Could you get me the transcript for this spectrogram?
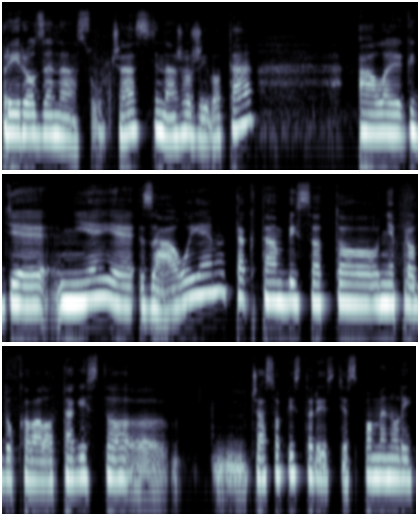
prirodzená súčasť nášho života ale kde nie je záujem, tak tam by sa to neprodukovalo. Takisto e, časopis, ktorý ste spomenuli,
